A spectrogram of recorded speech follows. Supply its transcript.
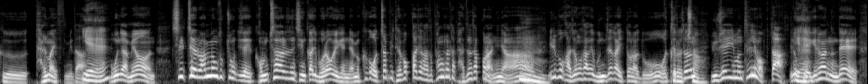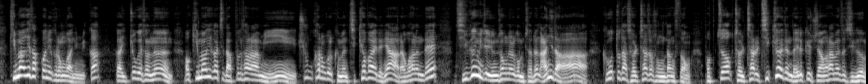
그 닮아 있습니다. 예. 뭐냐면 실제로 한명숙 총 이제 검찰은 지금까지 뭐라고 얘기했냐면 그거 어차피 대법까지 가서 판결 다 받은 사건 아니냐. 음. 일부 과정상의 문제가 있더라도 어쨌든 그렇죠. 유죄임은 틀림없다. 이렇게 예. 얘기를 해왔는데 김학의 사건이 그런 거 아닙니까? 그러니까 이쪽에서는 어, 김학의 같이 나쁜 사람이 출국하는 걸 그러면 지켜봐야 되냐라고 하는데 지금 이제 윤석열 검찰은 아니다. 그것도 다 절차적 정당성, 법적 절차를 지켜야 된다 이렇게 주장을 하면서 지금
